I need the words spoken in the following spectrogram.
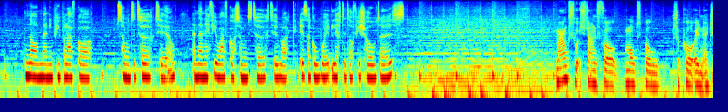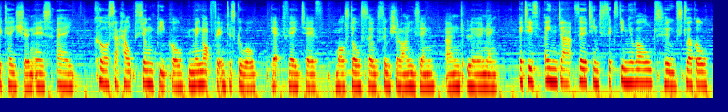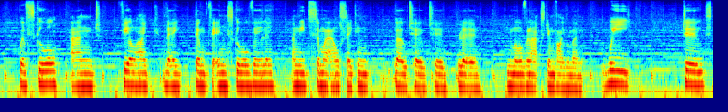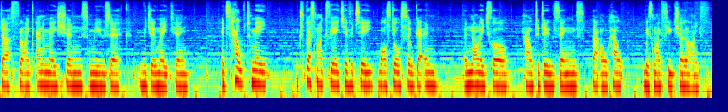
not many people have got someone to talk to and then if you have got someone to talk to like it's like a weight lifted off your shoulders. MOUSE, which stands for Multiple Supporting Education, is a course that helps young people who may not fit into school get creative whilst also socialising and learning. It is aimed at 13 to 16 year olds who struggle with school and feel like they don't fit in school really and need somewhere else they can go to to learn in a more relaxed environment. We do stuff like animations, music, video making. It's helped me express my creativity whilst also getting a knowledge for how to do things that will help with my future life.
